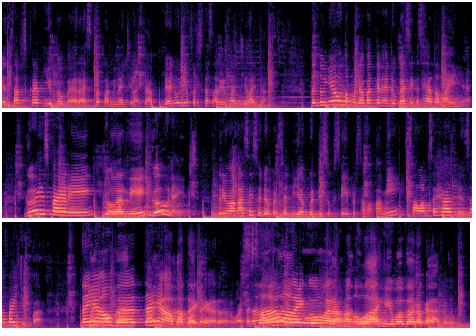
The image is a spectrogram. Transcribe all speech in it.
dan subscribe YouTube RS Pertamina Cilacap dan Universitas Alirsa Cilacap. Tentunya untuk mendapatkan edukasi kesehatan lainnya. Go inspiring, go learning, go night. Terima kasih sudah bersedia berdiskusi bersama kami. Salam sehat dan sampai jumpa. Tanya obat, tanya apoteker. Wassalamualaikum warahmatullahi wabarakatuh.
